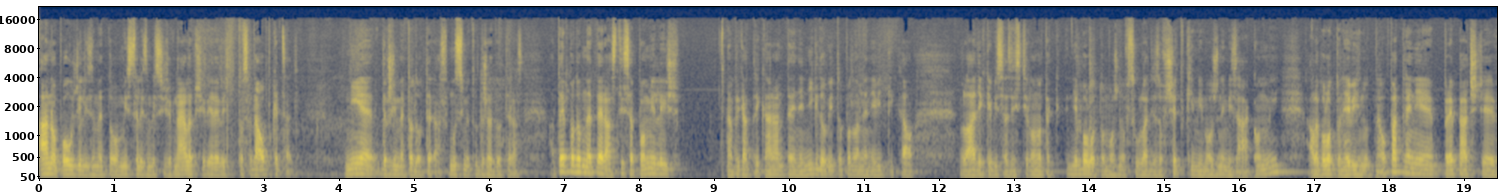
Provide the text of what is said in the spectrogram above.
áno, použili sme to, mysleli sme si, že v najlepšej viere, to sa dá obkecať. Nie, držíme to doteraz, musíme to držať doteraz. A to je podobné teraz. Ty sa pomýliš, napríklad pri karanténe, nikto by to podľa mňa nevytýkal vláde, keby sa zistilo, no tak nebolo to možno v súlade so všetkými možnými zákonmi, ale bolo to nevyhnutné opatrenie. Prepáčte,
